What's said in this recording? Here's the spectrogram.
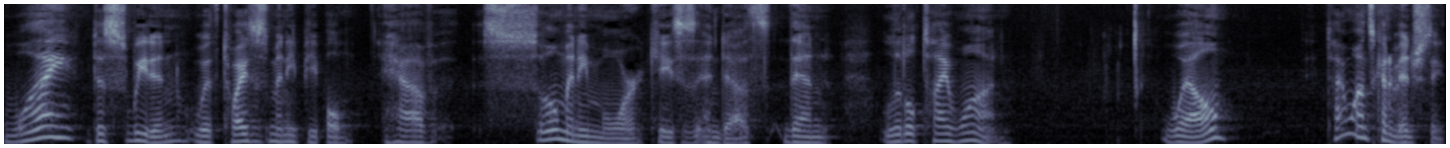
Why does Sweden, with twice as many people, have so many more cases and deaths than little Taiwan? Well, Taiwan's kind of interesting.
